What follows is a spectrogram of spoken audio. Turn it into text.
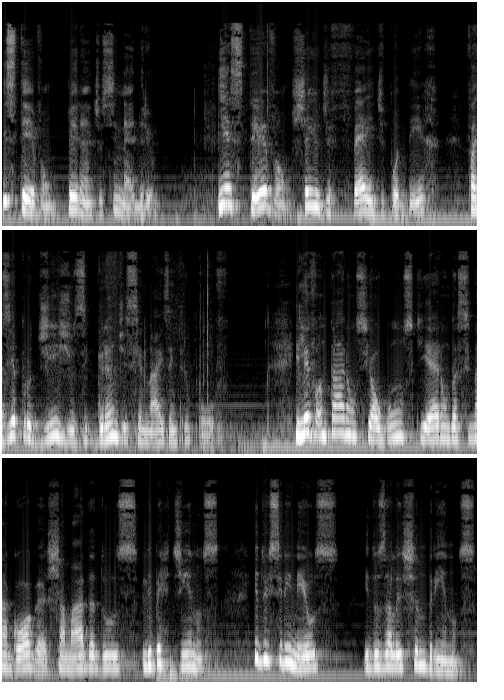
Estevão perante o sinédrio. E Estevão, cheio de fé e de poder, fazia prodígios e grandes sinais entre o povo. E levantaram-se alguns que eram da sinagoga chamada dos libertinos, e dos sirineus e dos alexandrinos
